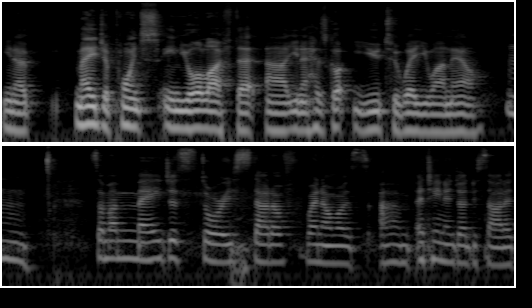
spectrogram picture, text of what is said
you know major points in your life that uh, you know has got you to where you are now so my major story started off when I was um, a teenager. I decided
